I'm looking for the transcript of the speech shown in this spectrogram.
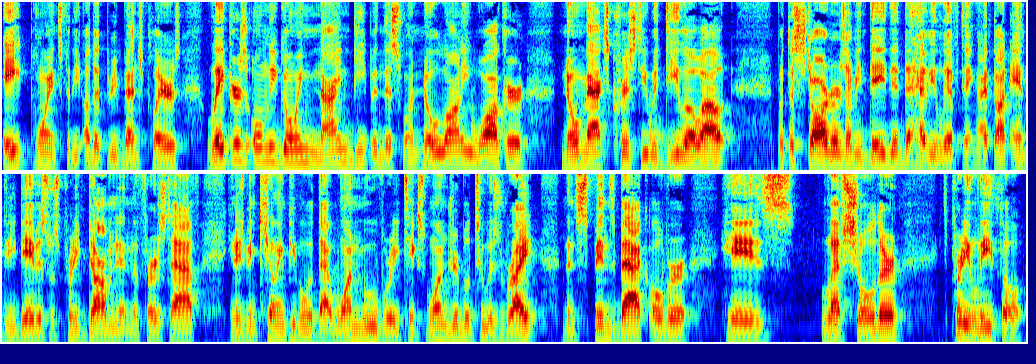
eight points for the other three bench players. Lakers only going nine deep in this one. No Lonnie Walker, no Max Christie with D'Lo out. But the starters, I mean, they did the heavy lifting. I thought Anthony Davis was pretty dominant in the first half. You know, he's been killing people with that one move where he takes one dribble to his right, then spins back over his left shoulder. It's pretty lethal.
